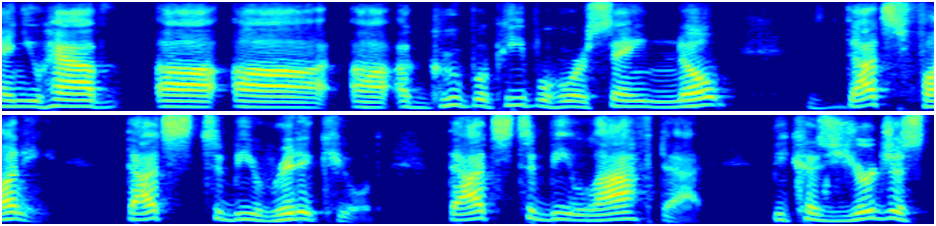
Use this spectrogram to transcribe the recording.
and you have uh, uh, uh, a group of people who are saying, nope, that's funny. That's to be ridiculed. That's to be laughed at because you're just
